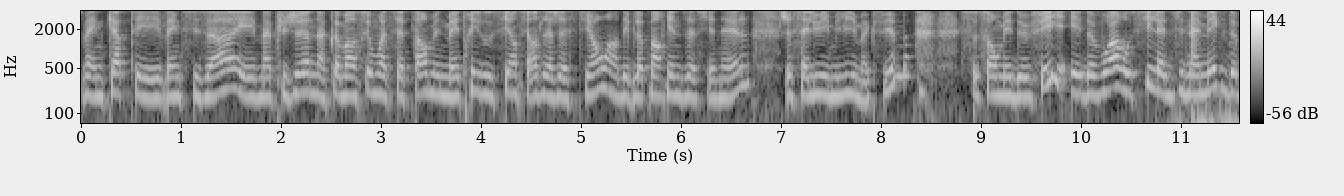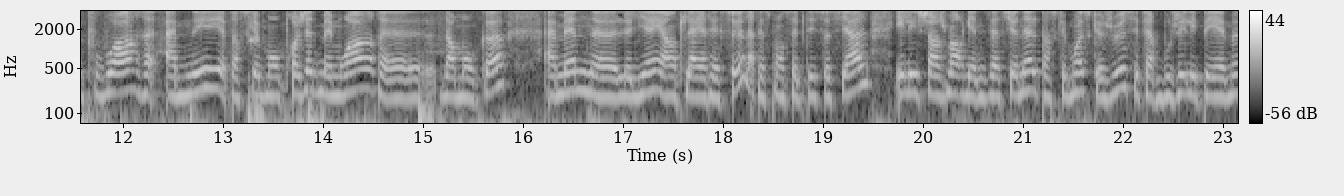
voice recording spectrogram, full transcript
24 et 26 ans et ma plus jeune a commencé au mois de septembre une maîtrise aussi en sciences de la gestion, en développement organisationnel. Je salue Émilie et Maxime. Ce sont mes deux filles et de voir aussi la dynamique de pouvoir amener parce que mon projet de mémoire euh, dans mon cas amène euh, le lien entre la RSE, la responsabilité sociale et les changements organisationnels parce que moi ce que je veux c'est faire bouger les PME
